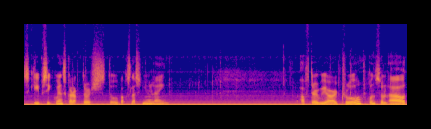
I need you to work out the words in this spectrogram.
Escape sequence characters to backslash new line. After we are through console out.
